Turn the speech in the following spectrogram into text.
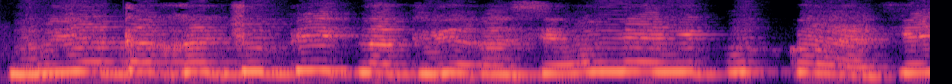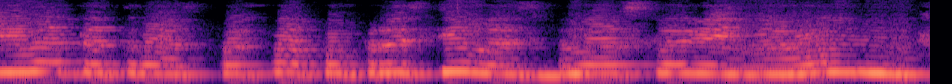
Ну, я так хочу петь на клиросе, он меня не пускает. Я и в этот раз пошла попросилась благословения, он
